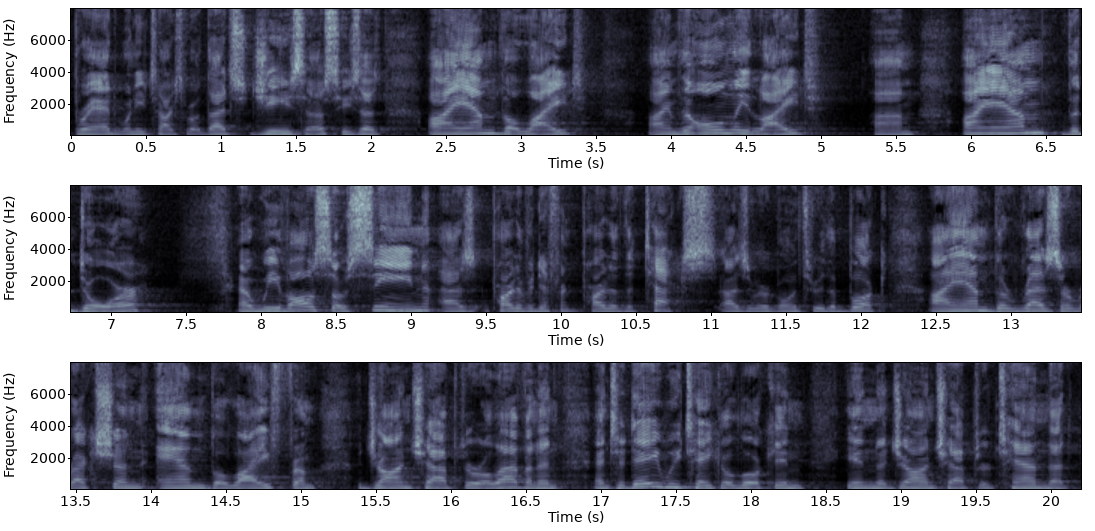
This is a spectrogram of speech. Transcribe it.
bread when he talks about that's Jesus. He says, I am the light. I am the only light. Um, I am the door. Uh, we've also seen, as part of a different part of the text as we were going through the book, I am the resurrection and the life from John chapter 11. And, and today we take a look in, in John chapter 10 that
